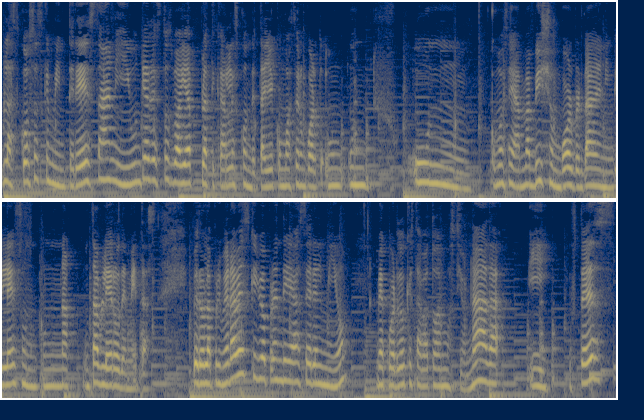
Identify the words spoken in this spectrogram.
las cosas que me interesan y un día de estos voy a platicarles con detalle cómo hacer un cuarto, un, un, ¿cómo se llama? Vision board, ¿verdad? En inglés, un, un tablero de metas. Pero la primera vez que yo aprendí a hacer el mío, me acuerdo que estaba toda emocionada y ustedes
